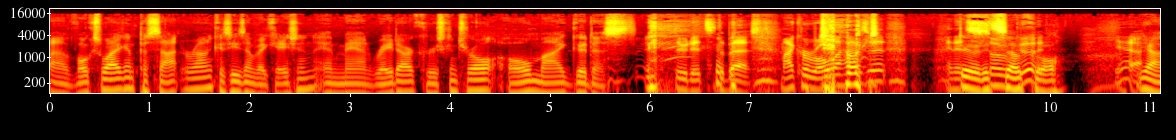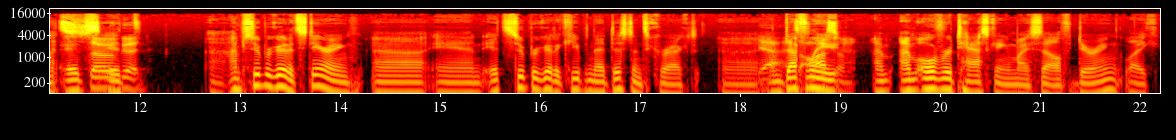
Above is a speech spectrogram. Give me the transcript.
uh, Volkswagen Passat around because he's on vacation, and man, radar cruise control. Oh my goodness, Dude, it's the best. My Corolla has it, and it's dude, so, it's so good. cool. Yeah, Yeah, it's, it's- so it's- good. Uh, I'm super good at steering, uh, and it's super good at keeping that distance correct. Uh, Yeah, I'm definitely awesome. I'm I'm overtasking myself during like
